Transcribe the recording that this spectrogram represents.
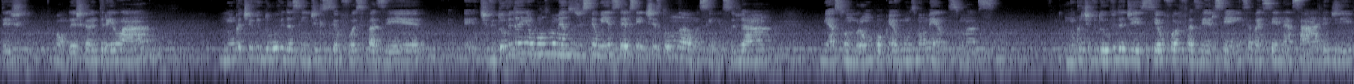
desde, bom, desde que eu entrei lá, nunca tive dúvida assim de que se eu fosse fazer, tive dúvida em alguns momentos de se eu ia ser cientista ou não, assim, isso já me assombrou um pouco em alguns momentos, mas nunca tive dúvida de se eu for fazer ciência vai ser nessa área de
